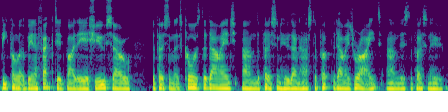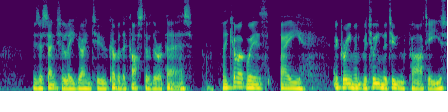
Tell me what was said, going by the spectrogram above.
people that have been affected by the issue, so the person that's caused the damage and the person who then has to put the damage right and is the person who is essentially going to cover the cost of the repairs. They come up with a agreement between the two parties,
